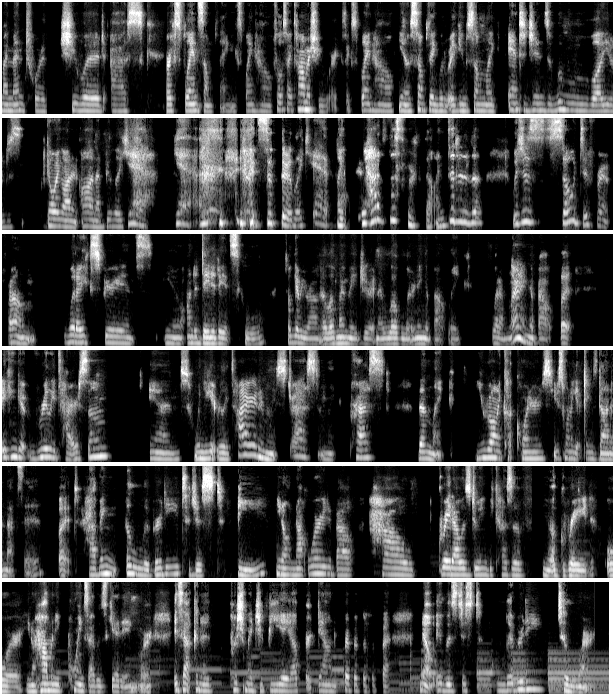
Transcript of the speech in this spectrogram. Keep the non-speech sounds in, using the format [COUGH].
my mentor, she would ask or explain something, explain how flow cytometry works, explain how, you know, something would work, you know, some like antigens, blah, blah, blah, blah, you know, just going on and on. I'd be like, yeah, yeah. [LAUGHS] you know, I'd sit there like, yeah, like, how does this work though? And da da da, which is so different from what I experience, you know, on a day to day at school. Don't get me wrong, I love my major and I love learning about like what I'm learning about, but it can get really tiresome. And when you get really tired and really stressed and like pressed, then like you want to cut corners, you just want to get things done and that's it. But having the liberty to just be, you know, not worried about how great I was doing because of you know, a grade or you know how many points I was getting or is that going to push my GPA up or down? No, it was just liberty to learn.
